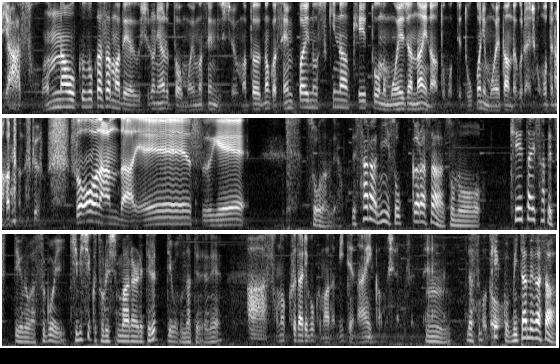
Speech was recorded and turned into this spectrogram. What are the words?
いやー、そんな奥深さまで後ろにあるとは思いませんでしたよ。また、なんか先輩の好きな系統の萌えじゃないなと思って、どこに燃えたんだぐらいにしか思ってなかったんですけど、そうなんだ、えー、すげえ。そうなんだよでさらにそっからさその携帯差別っていうのがすごい厳しく取り締まられてるっていうことになってるんだよねああ、そのくだり僕まだ見てないかもしれませんね。うん。だ結構見た目がさ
